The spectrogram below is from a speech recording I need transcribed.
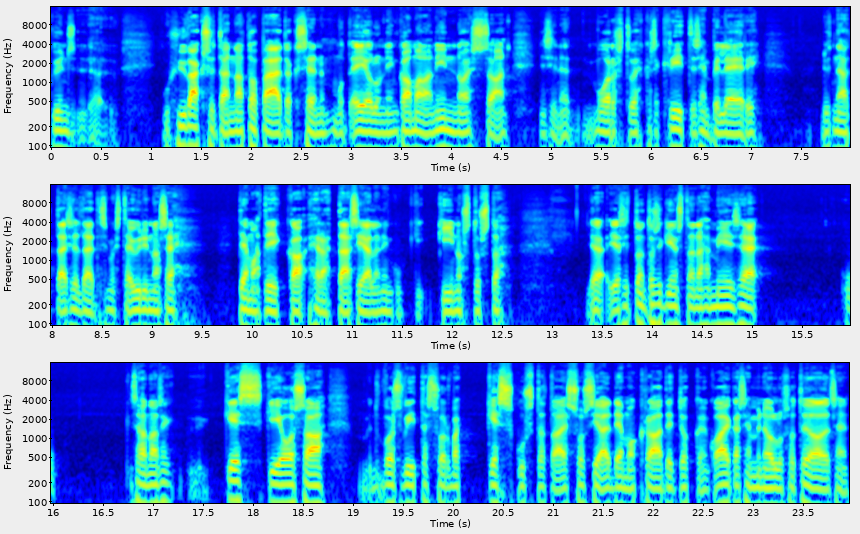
kuin hyväksytään NATO-päätöksen, mutta ei ollut niin kamalan innoissaan, niin sinne muodostuu ehkä se kriittisempi leiri. Nyt näyttää siltä, että esimerkiksi tämä ydinase-tematiikka herättää siellä niin kuin kiinnostusta. Ja, ja sitten on tosi kiinnostavaa nähdä, mihin se sanotaan se keskiosa, voisi viittaa suoraan keskusta tai sosiaalidemokraatit, jotka niin aikaisemmin ollut sotilaallisen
